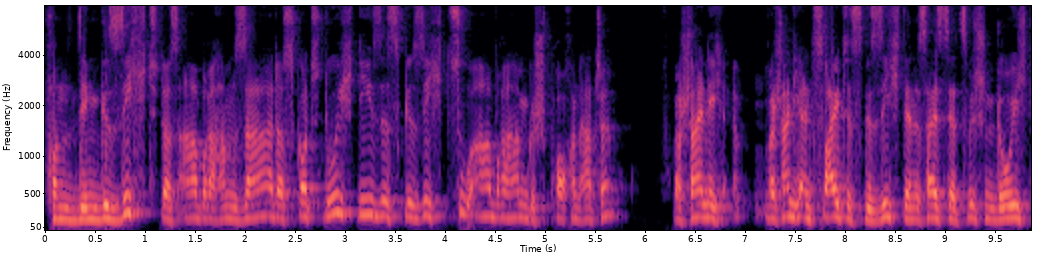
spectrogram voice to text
von dem Gesicht, das Abraham sah, dass Gott durch dieses Gesicht zu Abraham gesprochen hatte. Wahrscheinlich, wahrscheinlich ein zweites Gesicht, denn es heißt ja zwischendurch,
